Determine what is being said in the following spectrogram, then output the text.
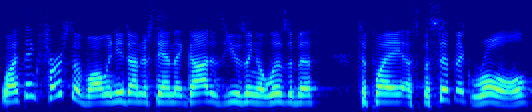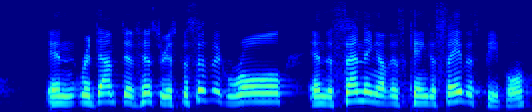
Well, I think first of all, we need to understand that God is using Elizabeth to play a specific role in redemptive history, a specific role in the sending of his king to save his people.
